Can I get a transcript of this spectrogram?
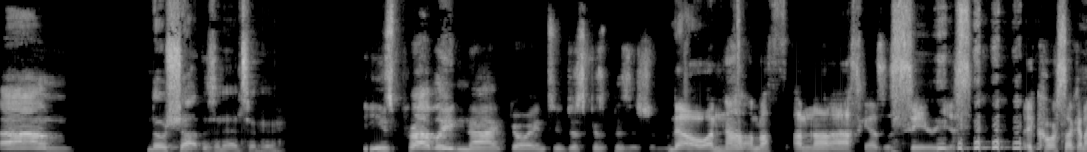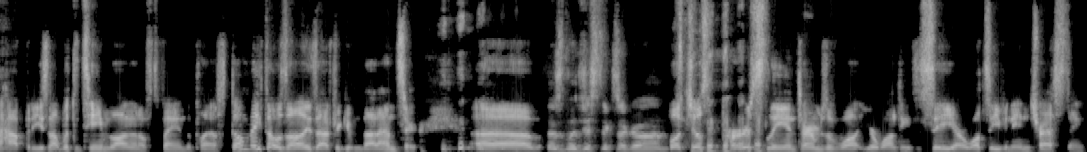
Um, no shot. There's an answer here. He's probably not going to just because position. No, I'm not. I'm not. I'm not asking as a serious. of course, not going to happen. He's not with the team long enough to play in the playoffs. Don't make those eyes after giving that answer. Uh, Those logistics are gone. but just personally, in terms of what you're wanting to see or what's even interesting,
